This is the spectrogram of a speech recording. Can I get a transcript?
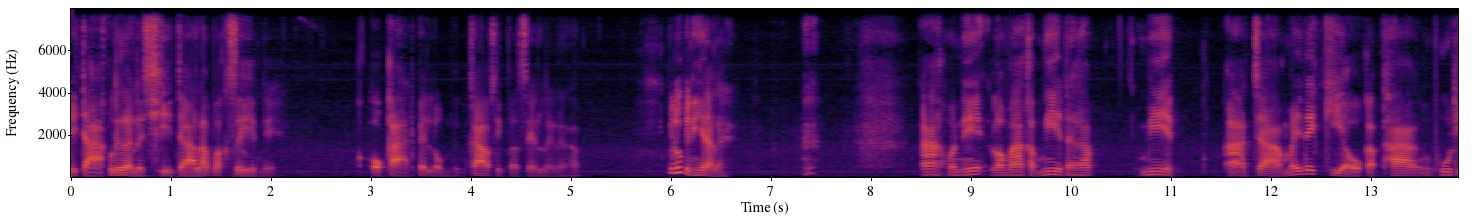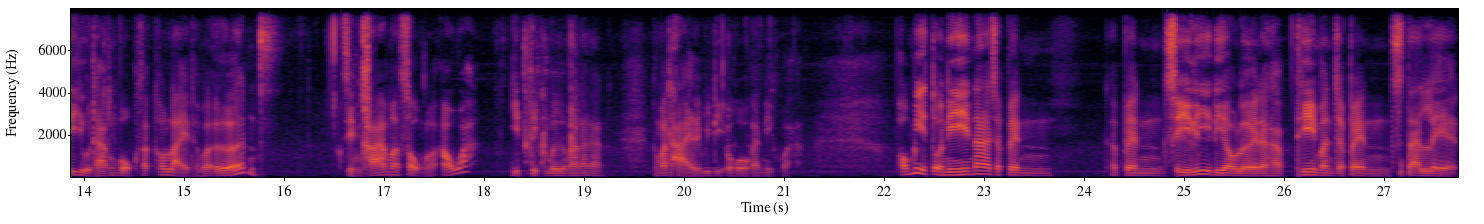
ริจาคเลือดหรือฉีดยารับวัคซีนนี่ โอกาสเป็นลมถึง 90%เลยนะครับ ไม่รู้เป็นเฮียอะไร อะวันนี้เรามากับมีดนะครับ มีดอาจจะไม่ได้เกี่ยวกับทางผู้ที่อยู่ทางบกสักเท่าไหร่แต่ว่าเอิญสินค้ามาส่งแล้วเอาวะหยิบติดมือมาแล้วกันมาถ่ายวิดีโอกันดีกว่า เพราะมีดตัวนี้น่าจะเป็นจะเป็นซีรีส์เดียวเลยนะครับ ที่มันจะเป็นสแตนเลส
